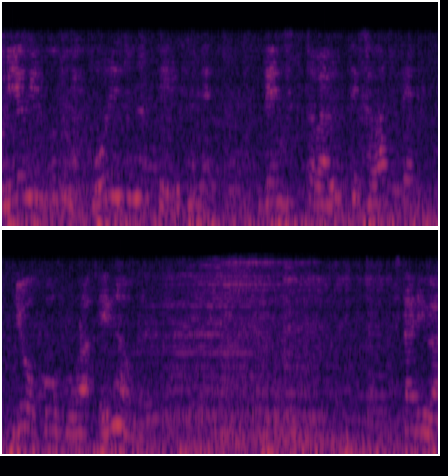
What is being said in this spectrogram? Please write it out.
取り上げることが恒例となっているため前日とは打って変わって両候補は笑顔だった2人は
